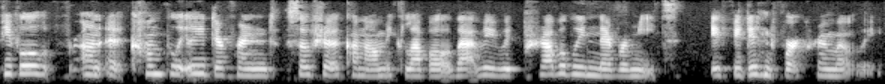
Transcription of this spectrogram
People on a completely different socioeconomic level that we would probably never meet if we didn't work remotely.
